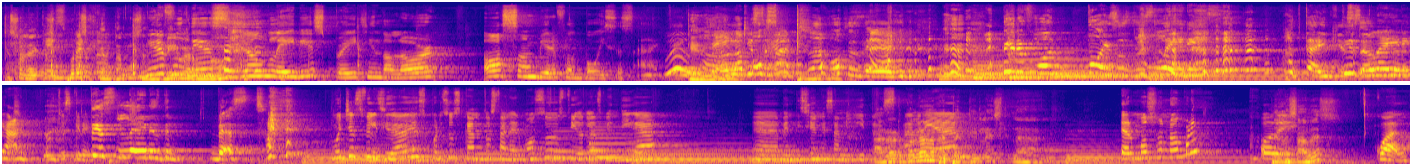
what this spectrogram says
Casualidad que son puras que cantamos en Beautiful River, ¿no? these young ladies praising the Lord. Awesome, beautiful voices. Ay, Qué bien. la voz, la voz es de él. beautiful voices, this lady. Thank you This so lady, much. ah, I'm just kidding. This lady is the best. Muchas felicidades por esos cantos tan hermosos. Dios las bendiga. Eh, bendiciones, amiguitas. A ver, vuelve a repetirles la. ¿Hermoso nombre? ¿O ¿Te de- la sabes? ¿Cuál?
